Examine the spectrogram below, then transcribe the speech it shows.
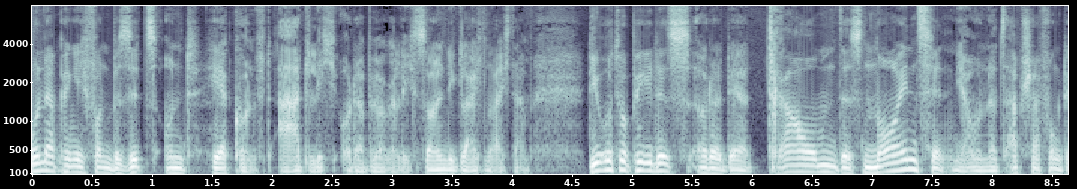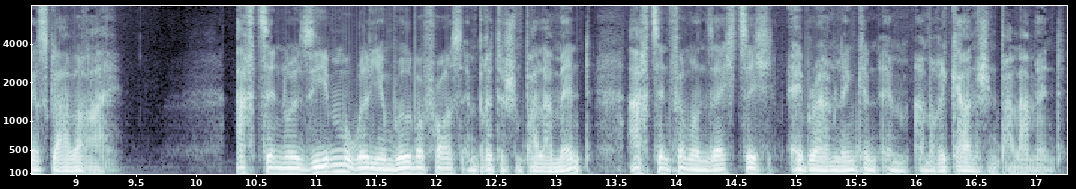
unabhängig von Besitz und Herkunft, adlig oder bürgerlich, sollen die gleichen Rechte haben. Die Utopie des oder der Traum des 19. Jahrhunderts, Abschaffung der Sklaverei. 1807 William Wilberforce im britischen Parlament, 1865 Abraham Lincoln im amerikanischen Parlament.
